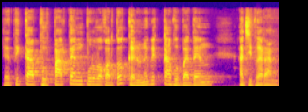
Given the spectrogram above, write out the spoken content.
Jadi Kabupaten Purwokerto ganune gue Kabupaten Aji Barang.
